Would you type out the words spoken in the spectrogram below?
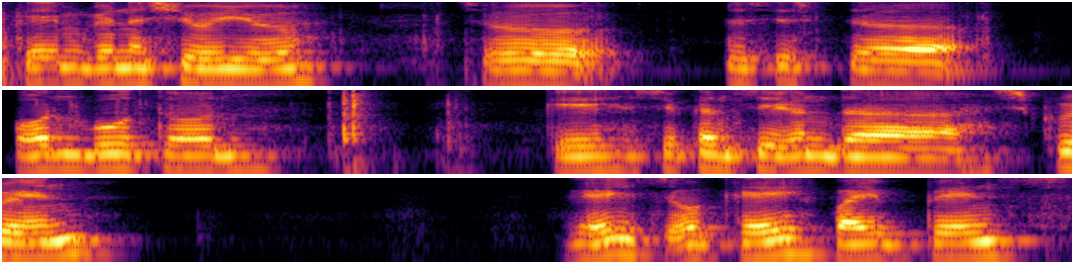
okay, I'm gonna show you so this is the on button. Okay as you can see on the screen. Okay it's okay five pins.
